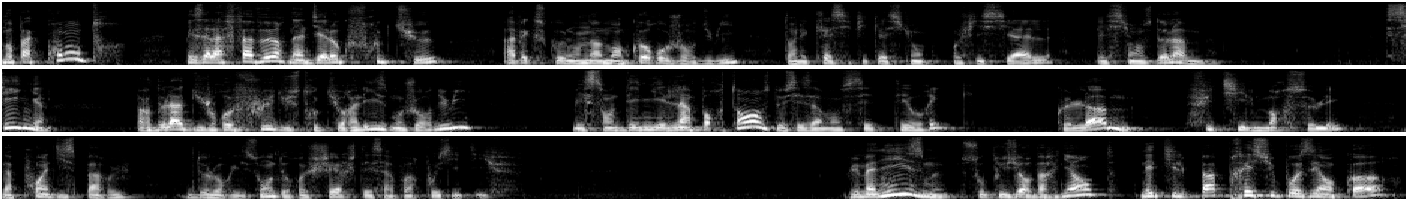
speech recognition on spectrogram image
non pas contre, mais à la faveur d'un dialogue fructueux avec ce que l'on nomme encore aujourd'hui, dans les classifications officielles, les sciences de l'homme signe, par-delà du reflux du structuralisme aujourd'hui, mais sans dénier l'importance de ces avancées théoriques, que l'homme, fut-il morcelé, n'a point disparu de l'horizon de recherche des savoirs positifs. L'humanisme, sous plusieurs variantes, n'est-il pas présupposé encore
